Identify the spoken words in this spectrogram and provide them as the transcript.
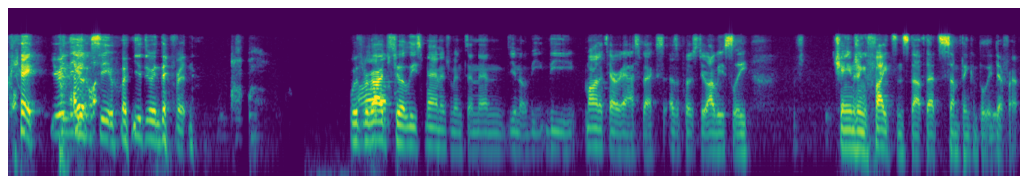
Okay, you're in the I mean, UFC. What are you doing different? With Uh, regards to at least management and then you know the the monetary aspects, as opposed to obviously changing fights and stuff. That's something completely different.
